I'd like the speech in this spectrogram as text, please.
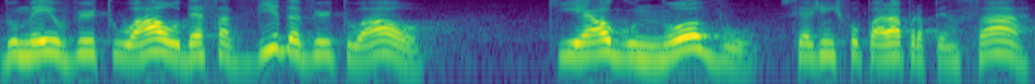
do meio virtual, dessa vida virtual, que é algo novo, se a gente for parar para pensar,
